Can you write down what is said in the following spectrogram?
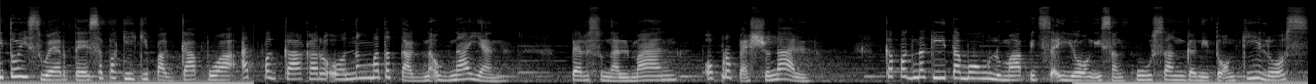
Ito'y swerte sa pakikipagkapwa at pagkakaroon ng matatag na ugnayan personal man o profesional. Kapag nakita mong lumapit sa iyo ang isang pusang ganito ang kilos,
